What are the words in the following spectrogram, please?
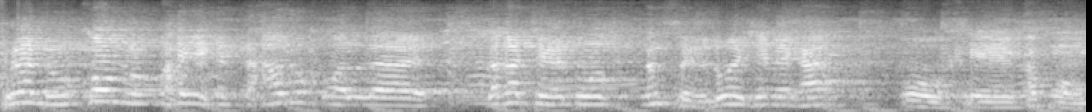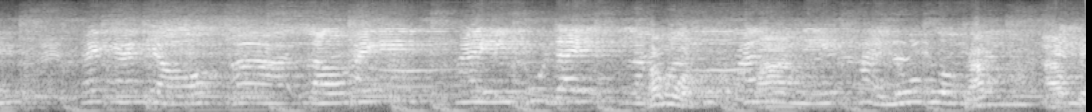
เพื่อนหนูก้มลงไปเห็นเท้าทุกคนเลย แล้วก็เจอตัวหนังสือด้วยใช่ไหมครับ โอเคครับผมๆให้งั้นเดี๋ยวเอ่อเราให้ให้ผู้ได้รางทั้งหมวัลดทุกท่านมาวันนี้ถ่ายรูปรวมครักับนโอเค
